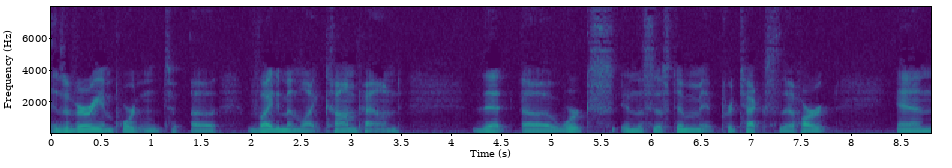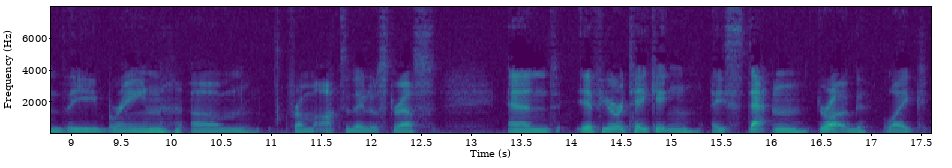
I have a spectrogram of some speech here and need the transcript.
is a very important uh, vitamin like compound that uh, works in the system. It protects the heart and the brain um, from oxidative stress. And if you're taking a statin drug like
